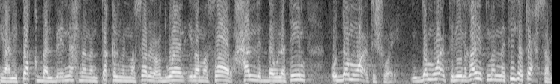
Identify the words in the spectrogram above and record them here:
يعني تقبل بإن إحنا ننتقل من مسار العدوان إلى مسار حل الدولتين قدام وقت شوية قدام وقت ليه لغاية ما النتيجة تحسم.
